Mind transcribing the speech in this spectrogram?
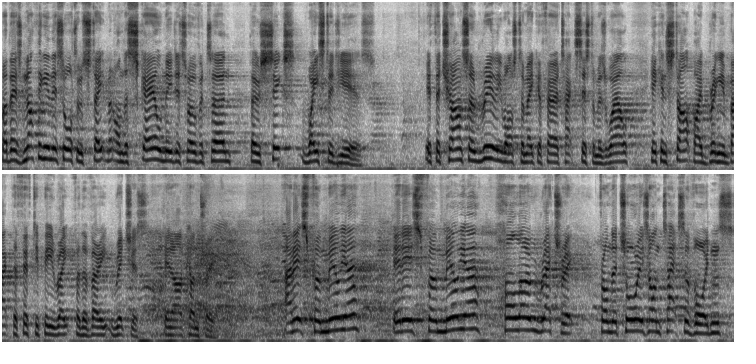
but there's nothing in this autumn statement on the scale needed to overturn those six wasted years. If the Chancellor really wants to make a fair tax system as well, he can start by bringing back the 50p rate for the very richest in our country. And it's familiar, it is familiar, hollow rhetoric from the Tories on tax avoidance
